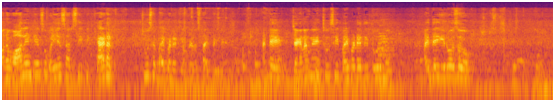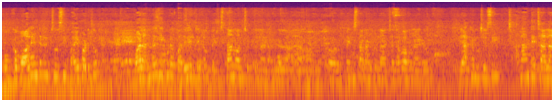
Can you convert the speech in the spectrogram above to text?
మన వాలంటీర్స్ వైఎస్ఆర్సీపీ క్యాడర్ చూసే భయపడేట్ల వ్యవస్థ అయిపోయింది. అంటే జగనన్నే చూసి భయపడేది దూరము. అయితే ఈరోజు ఒక్క వాలంటీర్ని చూసి భయపడుతూ వాళ్ళందరికీ కూడా పదివేలు జీతం పెంచుతాను అని చెప్తున్నాడు పెంచుతానంటున్న చంద్రబాబు నాయుడు వ్యాఖ్యం చూసి చాలా అంటే చాలా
